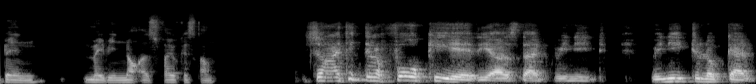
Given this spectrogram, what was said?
been maybe not as focused on? So I think there are four key areas that we need we need to look at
